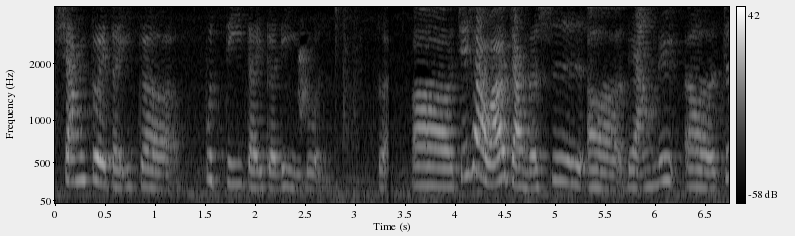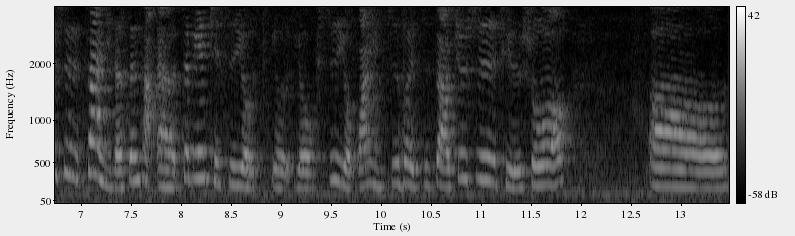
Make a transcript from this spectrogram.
相对的一个不低的一个利润。呃，接下来我要讲的是，呃，良率，呃，就是在你的生产，呃，这边其实有有有是有关于智慧制造，就是比如说，呃，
